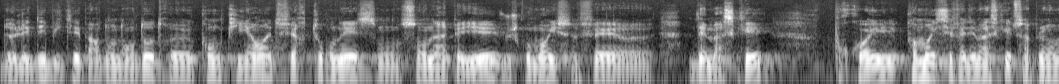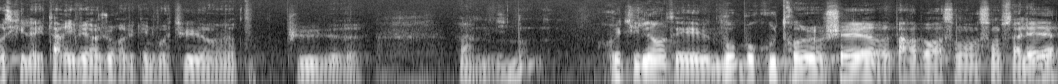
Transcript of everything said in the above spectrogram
de les débiter pardon, dans d'autres comptes clients et de faire tourner son, impayé jusqu'au moment où il se fait euh, démasquer. Comment il s'est fait démasquer? Tout simplement parce qu'il est arrivé un jour avec une voiture euh, plus euh, rutilante et beaucoup trop chère par rapport à son, salaire.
